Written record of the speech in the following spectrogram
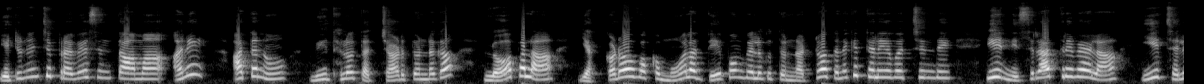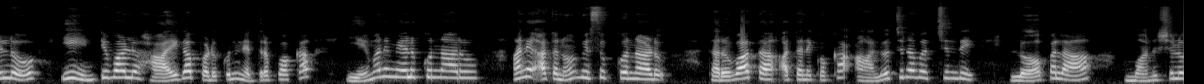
ఎటు నుంచి ప్రవేశింతామా అని అతను వీధిలో తచ్చాడుతుండగా లోపల ఎక్కడో ఒక మూల దీపం వెలుగుతున్నట్టు అతనికి తెలియవచ్చింది. ఈ నిశరాత్రి వేళ ఈ చలిలో ఈ ఇంటి వాళ్ళు హాయిగా పడుకుని నిద్రపోక ఏమని మేలుకున్నారు అని అతను విసుక్కున్నాడు. తరువాత అతనికి ఒక ఆలోచన వచ్చింది. లోపల మనుషులు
